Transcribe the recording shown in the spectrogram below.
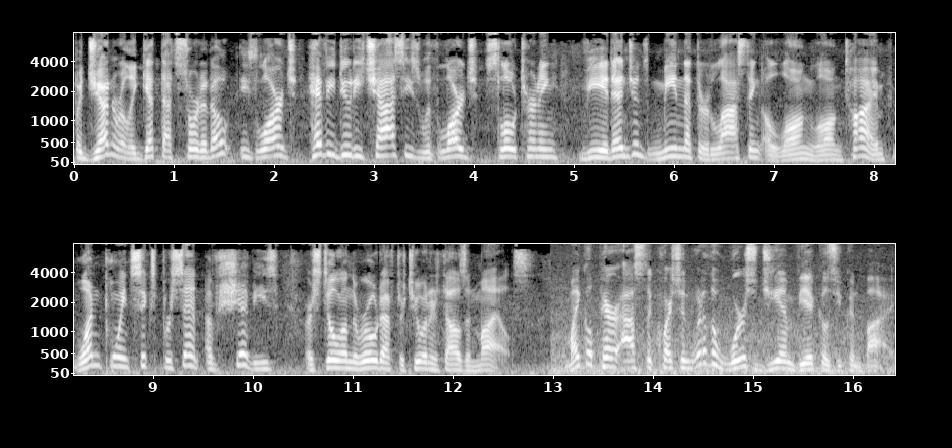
but generally get that sorted out. These large heavy duty chassis with large slow turning V8 engines mean that they're lasting a long, long time. 1.6% of Chevys are still on the road after 200,000 miles. Michael Pear asked the question, what are the worst GM vehicles you can buy?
